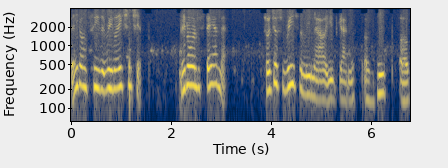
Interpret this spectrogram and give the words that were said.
They don't see the relationship. They don't understand that. So just recently now you've gotten a group of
